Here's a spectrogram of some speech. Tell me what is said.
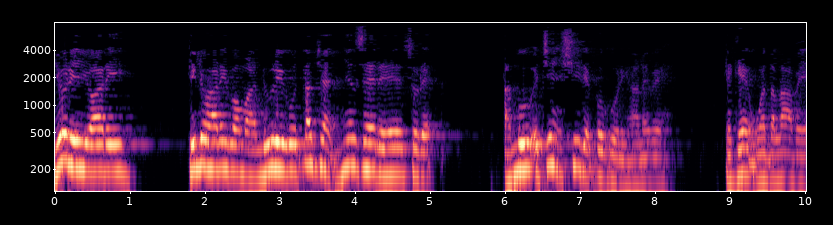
မြို့တွေရွာတွေဒီလိုဟာတွေပေါ်မှာလူတွေကိုတပ်ဖြတ်ညှင်းဆဲတယ်ဆိုတဲ့အမှုအကျင့်ရှိတဲ့ပုဂ္ဂိုလ်တွေဟာလည်းပဲတကယ်ဝတ္တလပဲ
